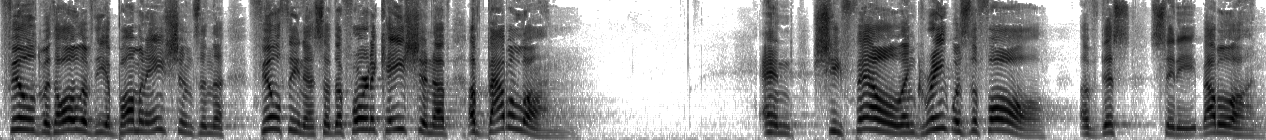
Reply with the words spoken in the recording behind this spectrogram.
filled with all of the abominations and the filthiness of the fornication of, of Babylon. And she fell, and great was the fall of this city, Babylon.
